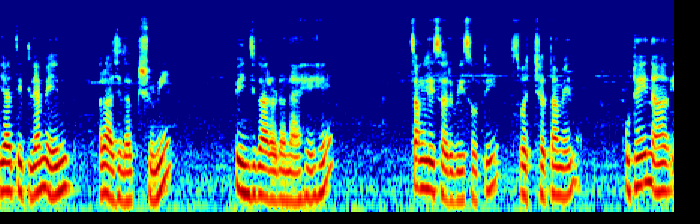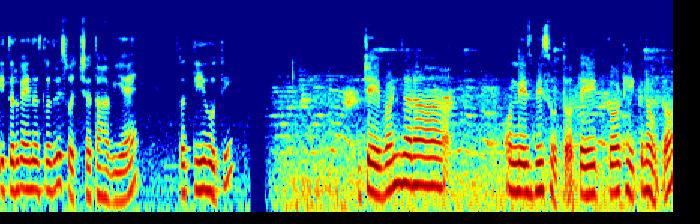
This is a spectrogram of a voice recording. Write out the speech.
या तिथल्या मेन राजलक्ष्मी पिंच गार्डन आहे हे. चांगली सर्विस होती. स्वच्छता मेन कुठेही ना इतर काही नसलं तरी स्वच्छता हवी आहे. तर ती होती. जेवण जरा उन्नीस बीस होतं. ते इतकं ठीक नव्हतं.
